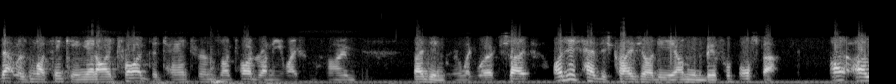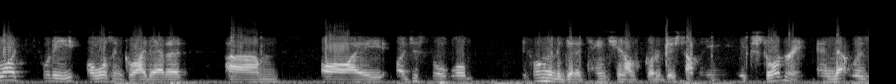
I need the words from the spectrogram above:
that was my thinking, and I tried the tantrums. I tried running away from home. They didn't really work. So I just had this crazy idea. I'm going to be a football star. I, I liked footy. I wasn't great at it. Um, I I just thought, well, if I'm going to get attention, I've got to do something extraordinary. And that was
